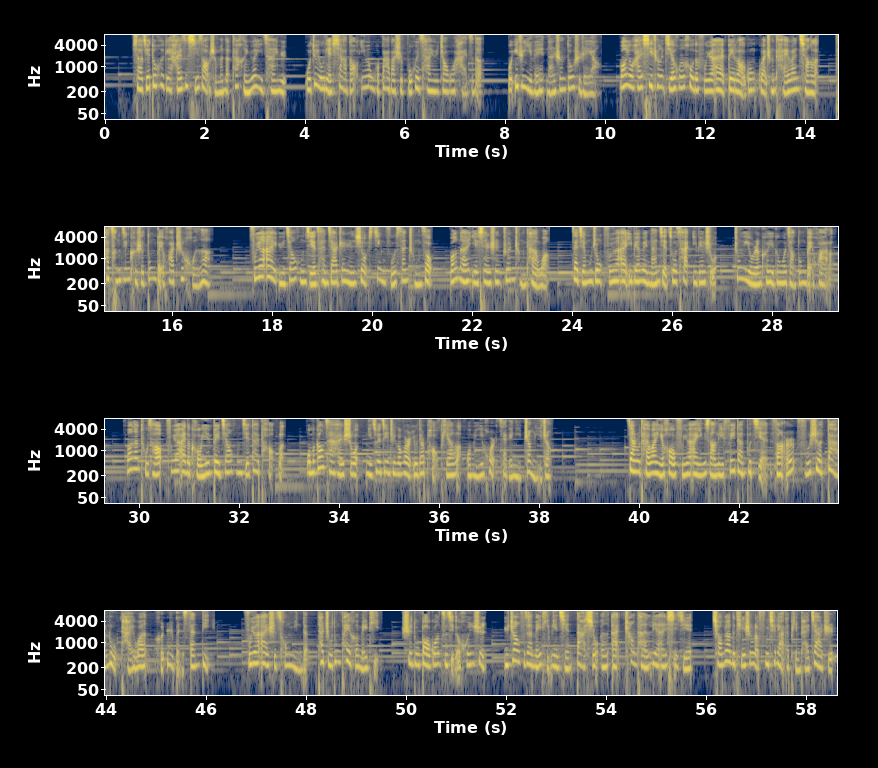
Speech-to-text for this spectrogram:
小杰都会给孩子洗澡什么的，她很愿意参与。我就有点吓到，因为我爸爸是不会参与照顾孩子的。我一直以为男生都是这样。网友还戏称，结婚后的福原爱被老公拐成台湾腔了。她曾经可是东北话之魂啊！福原爱与江宏杰参加真人秀《幸福三重奏》，王楠也现身专程探望。在节目中，福原爱一边为楠姐做菜，一边说：“终于有人可以跟我讲东北话了。”王楠吐槽，福原爱的口音被江宏杰带跑了。我们刚才还说你最近这个味儿有点跑偏了，我们一会儿再给你正一正。嫁入台湾以后，福原爱影响力非但不减，反而辐射大陆、台湾和日本三地。福原爱是聪明的，她主动配合媒体，适度曝光自己的婚讯，与丈夫在媒体面前大秀恩爱，畅谈恋爱细节，巧妙地提升了夫妻俩的品牌价值。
